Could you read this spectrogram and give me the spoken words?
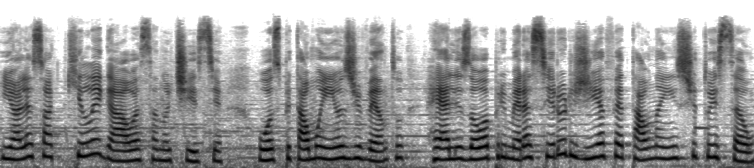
E olha só que legal essa notícia. O Hospital Moinhos de Vento realizou a primeira cirurgia fetal na instituição.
